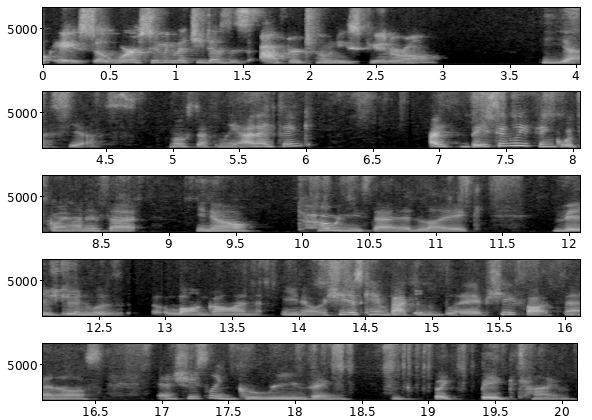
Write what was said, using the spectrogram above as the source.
Okay, so we're assuming that she does this after Tony's funeral. yes, yes, most definitely. And I think, I basically think what's going on is that, you know, Tony's dead, like, Vision was long gone, you know, she just came back from the blip, she fought Thanos, and she's like grieving, like, big time.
